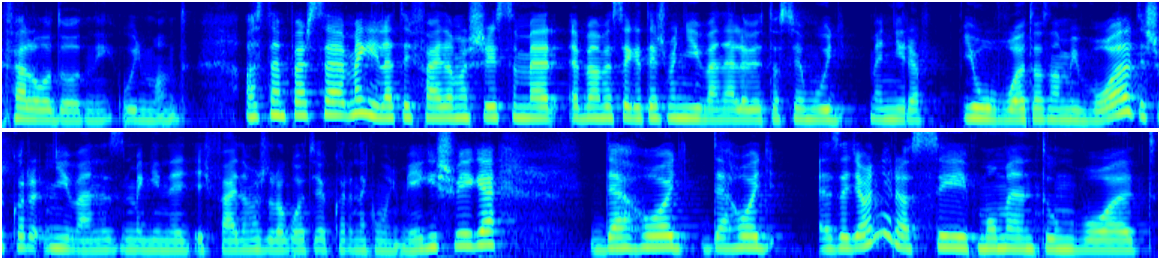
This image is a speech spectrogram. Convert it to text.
feloldódni, úgymond. Aztán persze megint lett egy fájdalmas része, mert ebben a beszélgetésben nyilván előjött az, hogy amúgy mennyire jó volt az, ami volt, és akkor nyilván ez megint egy, egy fájdalmas dolog volt, hogy akkor ennek amúgy mégis vége, de hogy, de hogy ez egy annyira szép momentum volt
